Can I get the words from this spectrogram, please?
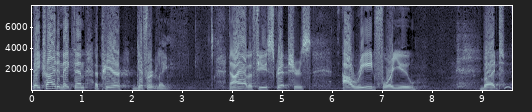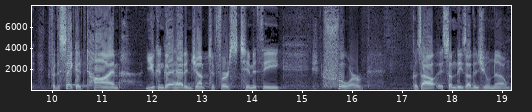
They try to make them appear differently. Now, I have a few scriptures I'll read for you but for the sake of time, you can go ahead and jump to 1 Timothy 4, because some of these others you'll know.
